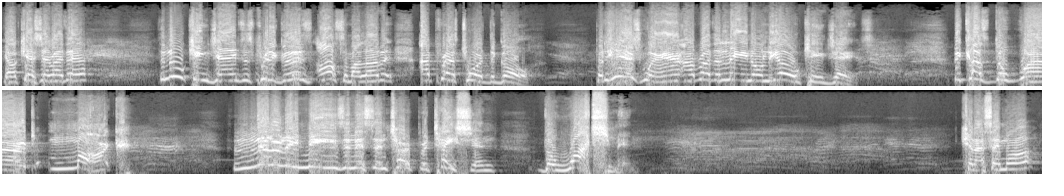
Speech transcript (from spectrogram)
Y'all catch that right there? The New King James is pretty good. It's awesome. I love it. I press toward the goal. But here's where I'd rather lean on the old King James. Because the word mark literally means in this interpretation the watchman. Can I say more?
